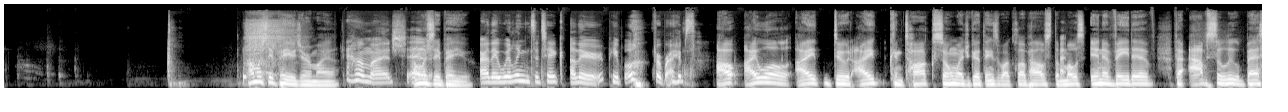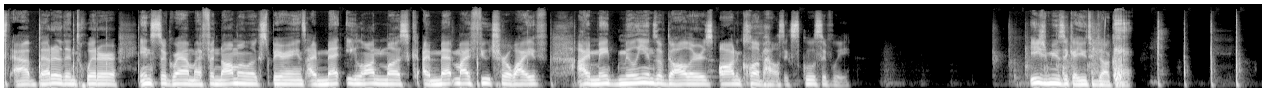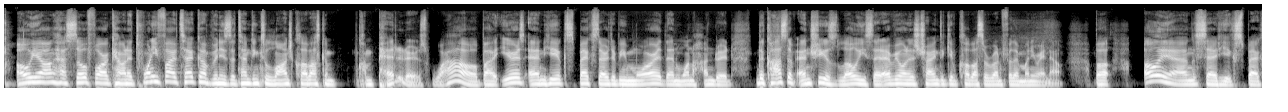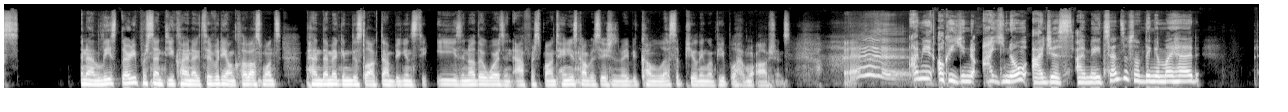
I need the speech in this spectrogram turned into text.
How much they pay you, Jeremiah? How much? How much they pay you? are they willing to take other people for bribes? I'll, I will, I, dude, I can talk so much good things about Clubhouse, the most innovative, the absolute best app, better than Twitter, Instagram, my phenomenal experience. I met Elon Musk. I met my future wife. I made millions of dollars on Clubhouse exclusively. Each music at youtube.com. Owyang oh has so far counted 25 tech companies attempting to launch Clubhouse com- competitors. Wow. By year's end, he expects there to be more than 100. The cost of entry is low. He said everyone is trying to give Clubhouse a run for their money right now. But Owyang said he expects an at least 30% decline in activity on Clubhouse once pandemic-induced lockdown begins to ease. In other words, an app for spontaneous conversations may become less appealing when people have more options. Eh. I mean, okay, you know, I you know, I just I made sense of something in my head.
